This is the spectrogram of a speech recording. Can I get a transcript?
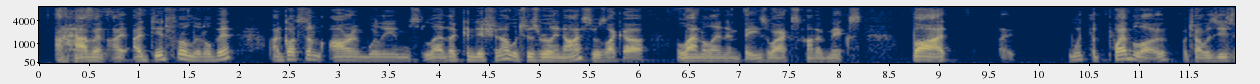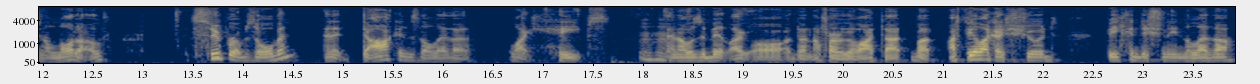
I haven't. I, I did for a little bit. I got some RM Williams leather conditioner, which was really nice. It was like a lanolin and beeswax kind of mix. But with the Pueblo, which I was using a lot of, it's super absorbent and it darkens the leather like heaps. hmm And I was a bit like, oh, I don't know if I really like that. But I feel like I should be conditioning the leather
